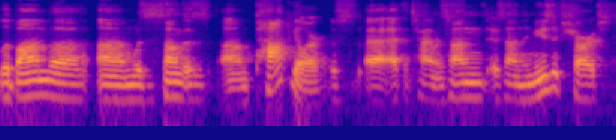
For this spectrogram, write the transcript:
La Bamba um, was a song that was um, popular was, uh, at the time. It was on it was on the music charts,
